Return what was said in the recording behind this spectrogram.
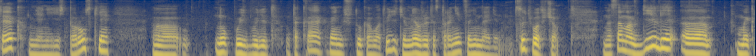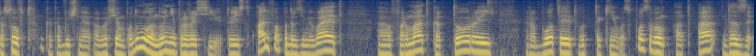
тег. У меня они есть по-русски э, ну, пусть будет такая какая-нибудь штука. Вот, видите, у меня уже эта страница не найдена. Суть вот в чем. На самом деле э, Microsoft, как обычно, обо всем подумала, но не про Россию. То есть альфа подразумевает э, формат, который работает вот таким вот способом от А до Z.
